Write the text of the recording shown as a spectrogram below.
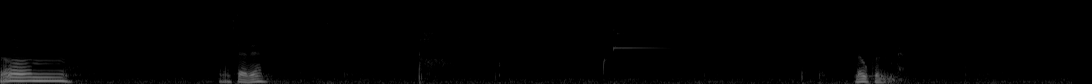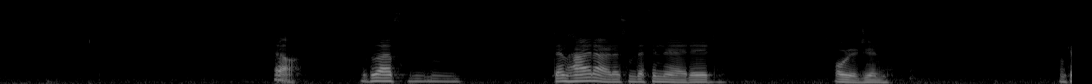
Sånn. Den ser vi. Local. Ja. Er, den her er det som definerer origin. Ok?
